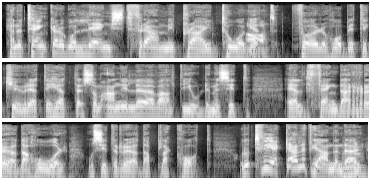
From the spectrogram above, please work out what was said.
kan du tänka dig att gå längst fram i Pride-tåget Ja. för hbtq-rättigheter som Annie Lööf alltid gjorde med sitt eldfängda röda hår och sitt röda plakat. Och då tvekade han lite grann den där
